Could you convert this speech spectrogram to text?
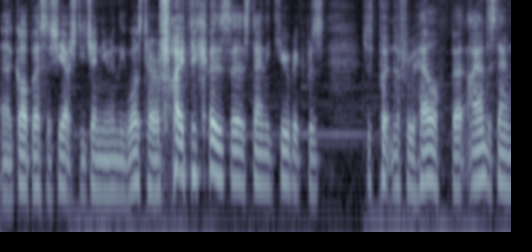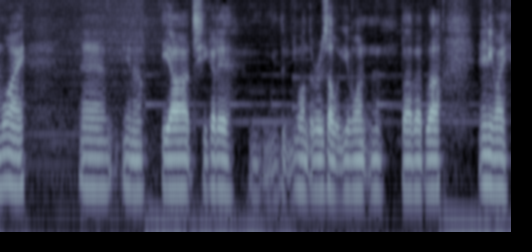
Uh, God bless her, she actually genuinely was terrified because uh, Stanley Kubrick was just putting her through hell. But I understand why. Um, you know, the art, you gotta, you want the result you want, and blah blah blah. Anyway,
